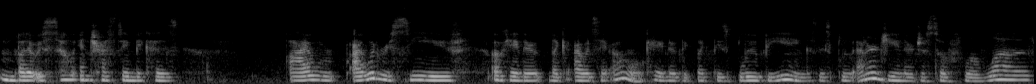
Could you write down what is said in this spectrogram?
but it was so interesting because I, I would receive okay they're like i would say oh okay they're like these blue beings this blue energy and they're just so full of love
